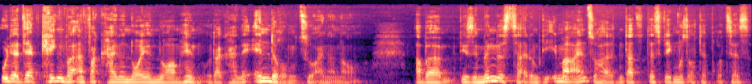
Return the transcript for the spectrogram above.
unter der kriegen wir einfach keine neue Norm hin oder keine Änderung zu einer Norm. Aber diese Mindestzeit, um die immer einzuhalten, das, deswegen muss auch der Prozess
